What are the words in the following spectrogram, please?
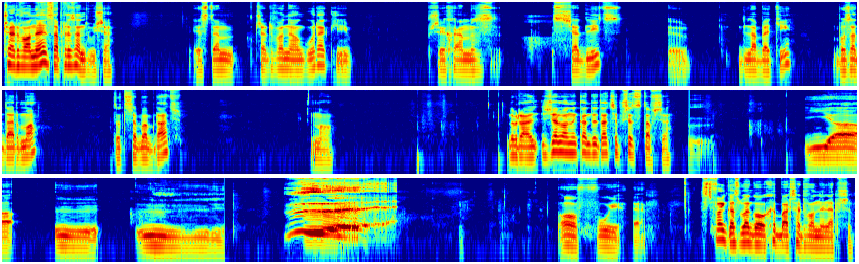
czerwony, zaprezentuj się. Jestem Czerwony Ogórek i przyjechałem z, z Siedlic y, dla Beki, bo za darmo to trzeba brać. No. Dobra, zielony kandydacie, przedstaw się. Ja. Y, y, o fuj. e. Z twojego złego chyba czerwony lepszy.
